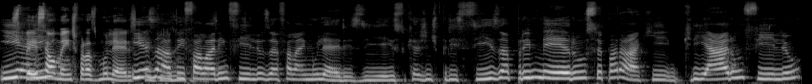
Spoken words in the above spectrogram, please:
E aí- Especialmente pras mulheres. E exato, e falar em filhos é falar em mulheres. E é isso que a gente precisa primeiro separar, que criar um filho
